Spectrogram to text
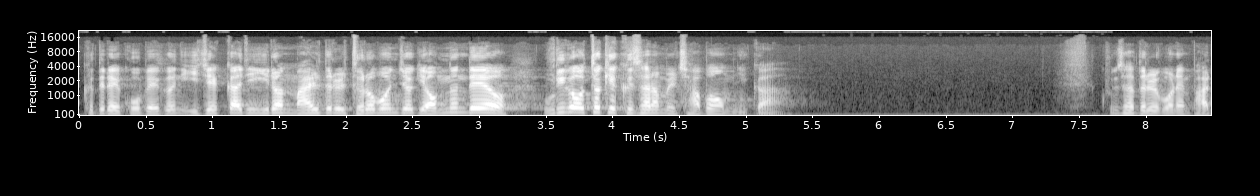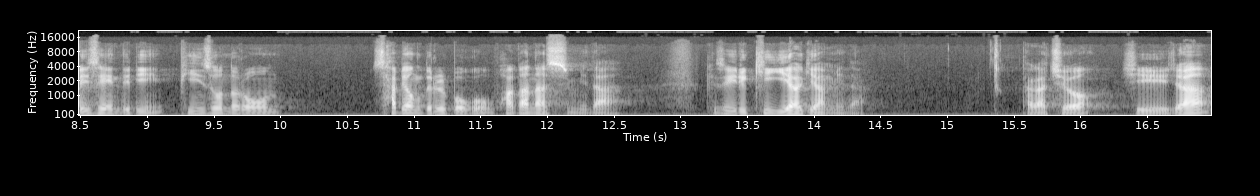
그들의 고백은 이제까지 이런 말들을 들어본 적이 없는데요. 우리가 어떻게 그 사람을 잡아옵니까? 군사들을 보낸 바리새인들이 빈손으로 온 사병들을 보고 화가 났습니다. 그래서 이렇게 이야기합니다. 다 같이요. 시작.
